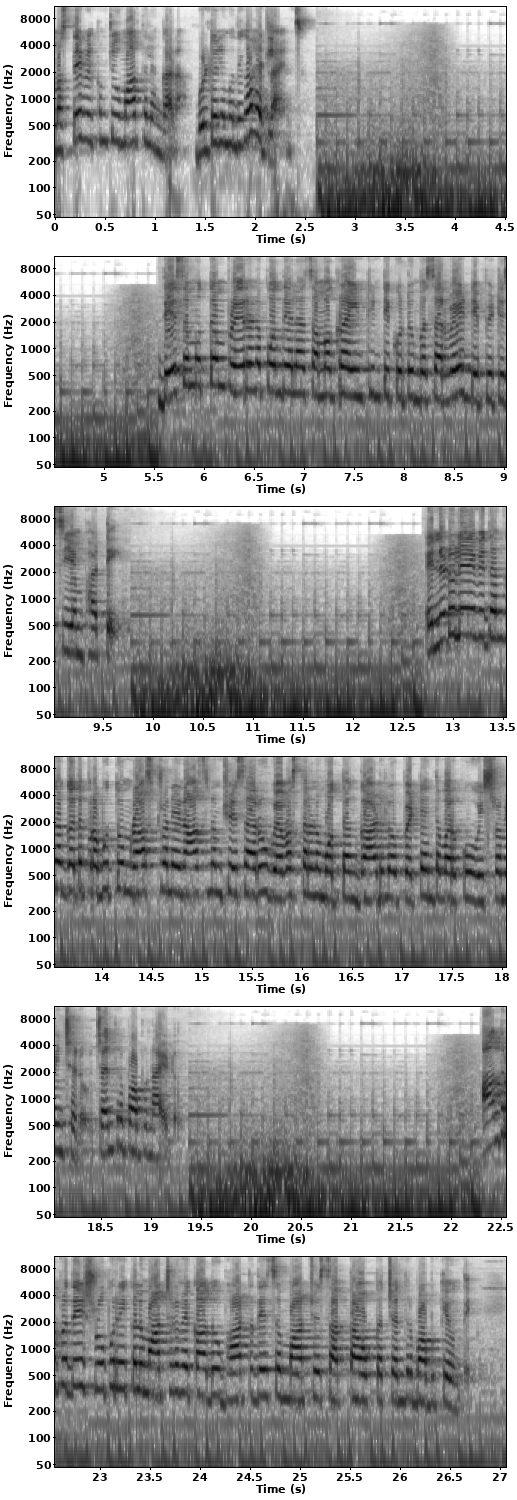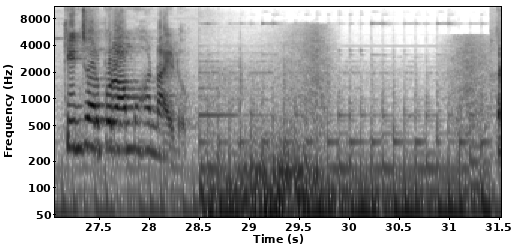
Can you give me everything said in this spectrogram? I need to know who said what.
Speaker 1: నమస్తే welcome to మా Telangana. Bulletin ముందుగా హెడ్లైన్స్. దేశం మొత్తం ప్రేరణ పొందేలా సమగ్ర ఇంటింటి కుటుంబ సర్వే డిప్యూటీ సీఎం భట్టి. ఎన్నడూ లేని విధంగా గత ప్రభుత్వం రాష్ట్రాన్ని నాశనం చేశారు. వ్యవస్థలను మొత్తం గాడిలో పెట్టేంత వరకు విశ్రమించరు చంద్రబాబు నాయుడు. ఆంధ్రప్రదేశ్ రూపురేఖలు మార్చడమే కాదు భారతదేశం మార్చే సత్తా ఒక్క చంద్రబాబుకే ఉంది. కింజారపు రామ్మోహన్ నాయుడు.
